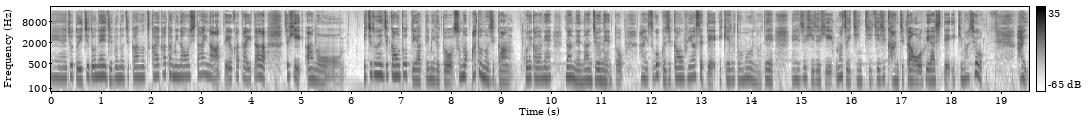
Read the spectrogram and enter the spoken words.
えー、ちょっと一度ね、自分の時間の使い方見直したいなっていう方いたら、是非あのー一度ね時間をとってやってみるとその後の時間これからね何年何十年と、はい、すごく時間を増やせていけると思うので、えー、ぜひぜひまず1日1時間時間を増やしていきましょう。はい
